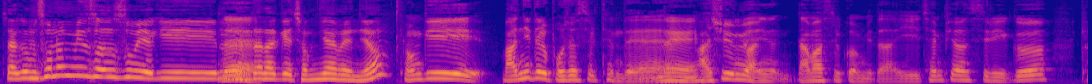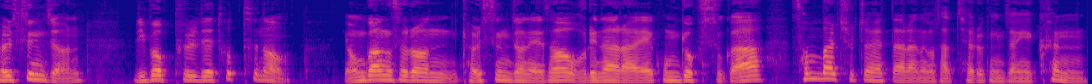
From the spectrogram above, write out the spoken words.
자, 그럼 손흥민 선수 얘기를 네. 간단하게 정리하면요. 경기 많이들 보셨을 텐데 네. 아쉬움이 많이 남았을 겁니다. 이 챔피언스리그 결승전 리버풀 대 토트넘 영광스러운 결승전에서 우리나라의 공격수가 선발 출전했다라는 것 자체로 굉장히 큰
